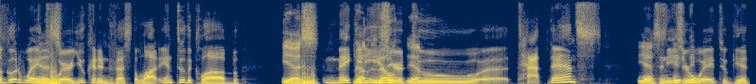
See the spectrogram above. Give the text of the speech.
a good way to where you can invest a lot into the club, Yes. make it easier yeah. to uh, tap dance. Yes. it's an They- easier they, way to get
